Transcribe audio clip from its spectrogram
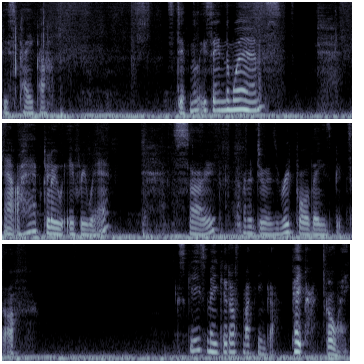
this paper. It's definitely seen the worms. Now I have glue everywhere. So what I do is rip all these bits off. Excuse me, get off my finger. Paper, go away.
